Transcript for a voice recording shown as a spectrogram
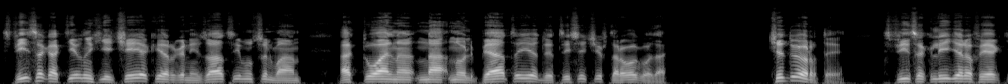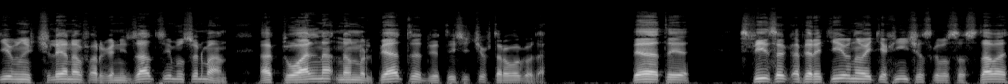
Список активных ячеек и организаций мусульман актуально на 05-2002 года. Четвертое. Список лидеров и активных членов организации мусульман актуально на 05-2002 года. Пятое. Список оперативного и технического состава,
